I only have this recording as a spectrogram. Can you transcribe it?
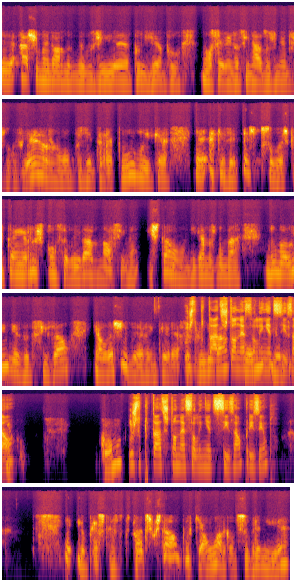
É, acho uma enorme demagogia, por exemplo, não serem vacinados os membros do governo ou o Presidente da República. É, quer dizer, as pessoas que têm responsabilidade máxima estão, digamos, numa, numa linha de decisão, elas devem ter essa Os deputados estão nessa linha de decisão? Como? Os deputados estão nessa linha de decisão, por exemplo? Eu penso que os deputados estão, porque há um órgão de soberania,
